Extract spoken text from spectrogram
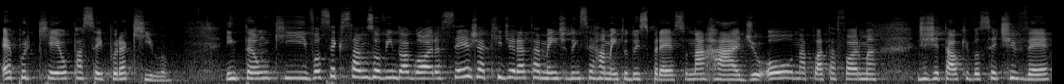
é porque eu passei por aquilo. Então, que você que está nos ouvindo agora, seja aqui diretamente do encerramento do Expresso, na rádio ou na plataforma digital que você tiver,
